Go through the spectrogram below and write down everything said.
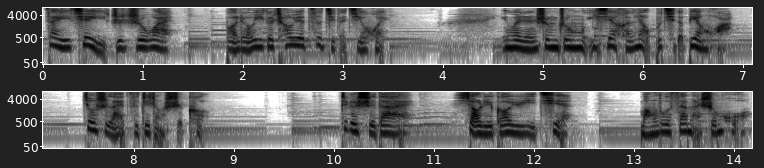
在一切已知之外，保留一个超越自己的机会。因为人生中一些很了不起的变化，就是来自这种时刻。这个时代效率高于一切，忙碌塞满生活。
